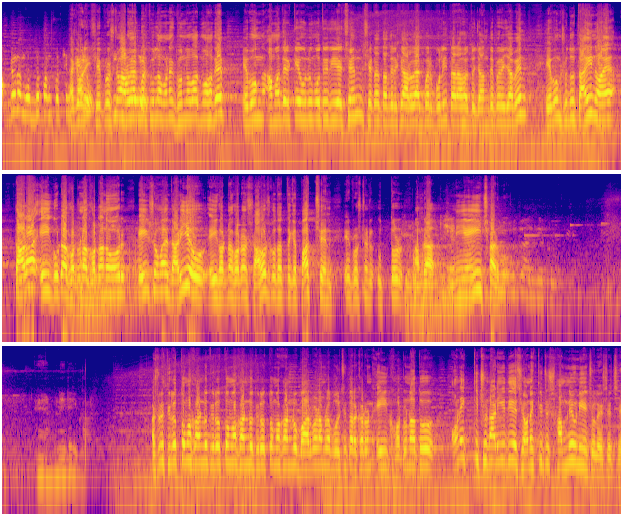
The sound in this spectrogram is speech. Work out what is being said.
আপনারা মদ্যপান করছেন সেই প্রশ্ন আরও একবার তুললাম। অনেক ধন্যবাদ মহাদেব। এবং আমাদেরকে অনুমতি দিয়েছেন সেটা তাদেরকে আরও একবার বলি, তারা হয়তো জানতে পেরে যাবেন। এবং শুধু তাই নয়, তারা এই গোটা ঘটনা ঘটানোর, এই সময় দাঁড়িয়েও এই ঘটনা ঘটানোর সাহস কোথার থেকে পাচ্ছেন, এই প্রশ্নের উত্তর আমরা নিয়েই ছাড়বো। আসলে তিলোত্তমা কাণ্ড তিলোত্তমা কাণ্ড তিলোত্তমা কাণ্ড বারবার আমরা বলছি তার কারণ এই ঘটনা তো অনেক কিছু নাড়িয়ে দিয়েছে, অনেক কিছু সামনেও নিয়ে চলে এসেছে।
